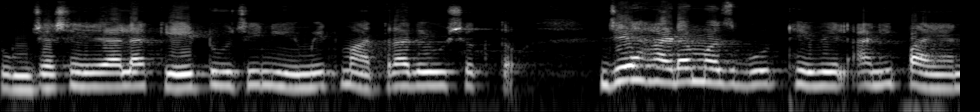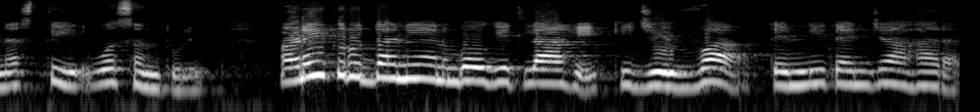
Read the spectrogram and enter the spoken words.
तुमच्या शरीराला के टूची नियमित मात्रा देऊ शकतं जे हाडं मजबूत ठेवेल आणि पायांना स्थिर व संतुलित. अनेक वृद्धांनी अनुभव घेतला आहे की जेव्हा त्यांनी त्यांच्या आहारात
